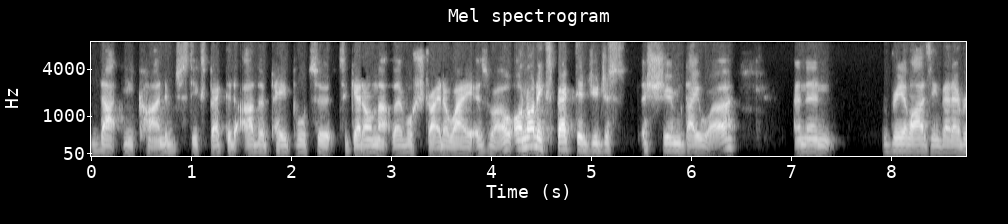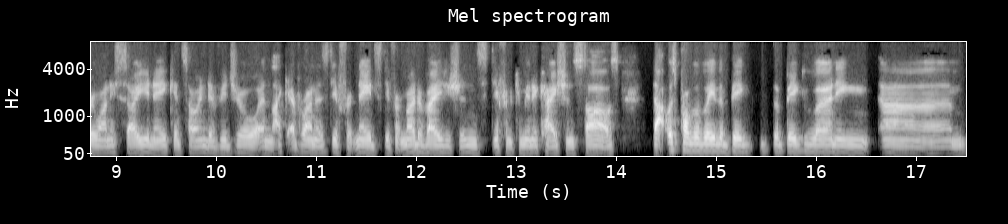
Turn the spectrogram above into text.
that you kind of just expected other people to to get on that level straight away as well. Or not expected you just assumed they were. And then realizing that everyone is so unique and so individual and like everyone has different needs different motivations different communication styles that was probably the big the big learning um,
